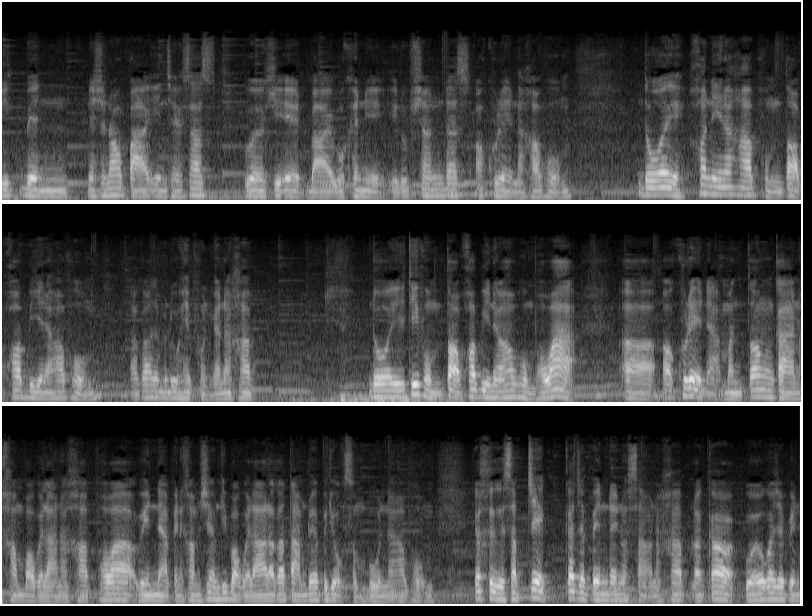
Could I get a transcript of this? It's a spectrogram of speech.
Big Bend National Park in Texas were created by volcanic eruption that occurred นะครับผม โดยข้อนี้นะครับผมตอบข้อ B นะครับผมแล้วก็จะมาดูเหตุผลกันนะครับ โดยที่ผมตอบข้อ B นะครับผมเพราะว่า ออ accurate เนี่ยมันต้องการคำบอกเวลานะครับ เพราะว่า when เนี่ยเป็นคำเชื่อมที่บอกเวลาแล้วก็ตามด้วยประโยคสมบูรณ์นะครับผมก็คือ subject ก็จะเป็นไดโนเสาร์นะครับ แล้วก็ verb ก็จะเป็น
